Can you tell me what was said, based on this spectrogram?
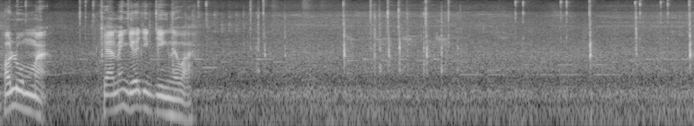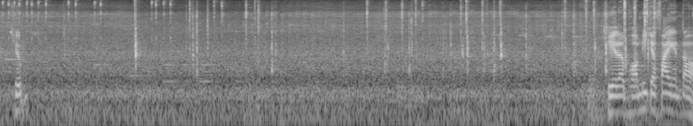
เขาลุมอะ แคนแม่งเยอะจริง ๆ เลยว่ะชึบโอเคเราพร้อมที่จะไฟกันต่อ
